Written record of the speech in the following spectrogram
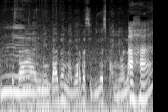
mm. está inventado en la guerra civil española. Ajá.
